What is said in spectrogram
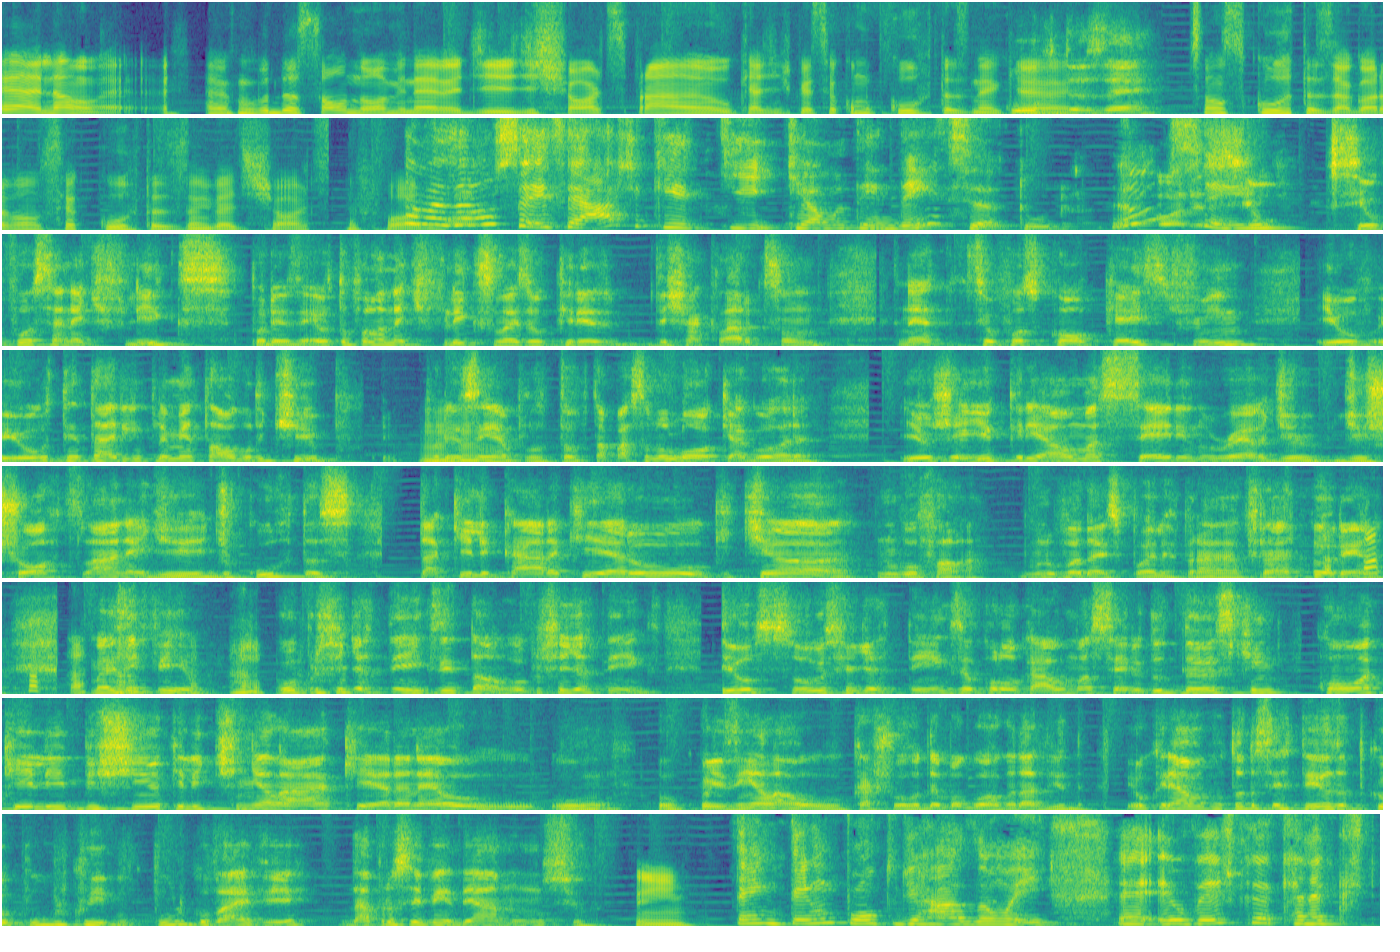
É, não, é, muda só o nome, né? De, de shorts pra o que a gente conheceu como curtas, né? curtas, é, é. São os curtas, agora vão ser curtas ao invés de shorts. É foda. mas eu não sei, você acha que, que, que é uma tendência tudo? Eu não Olha, sei. Se eu, se eu fosse a Netflix, por exemplo, eu tô falando Netflix, mas eu queria deixar claro que são, né? Se eu fosse qualquer stream, eu, eu tentaria implementar algo do tipo. Por uhum. exemplo, tô, tá passando Loki agora. Eu já ia criar uma série no de, de shorts lá, né? De, de curtas daquele cara que era o. que tinha. Não vou falar. Não vou dar spoiler pra, pra Lorena. Mas enfim, vou pro Stranger Things então, vou pro Stranger Things. Se eu sou o Stranger Things, eu colocava uma série do Dustin com aquele bichinho que ele tinha lá, que era, né, o, o, o coisinha lá, o cachorro Demogorgon da vida. Eu criava com toda certeza, porque o público, o público vai ver. Dá pra você vender anúncio. Sim. Tem, tem um ponto de razão aí. É, eu vejo que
